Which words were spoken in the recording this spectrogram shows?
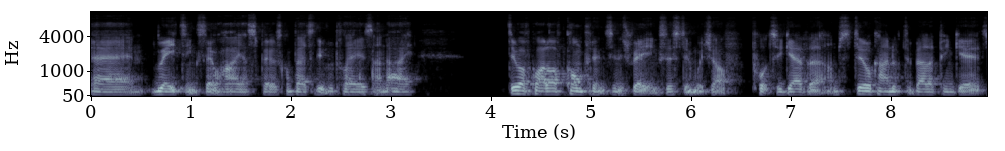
um, rating so high, I suppose, compared to the other players. And I do have quite a lot of confidence in this rating system, which I've put together. I'm still kind of developing it,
